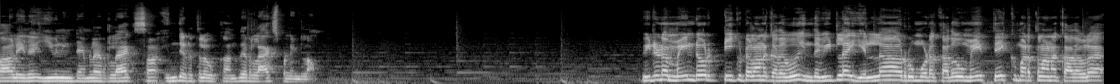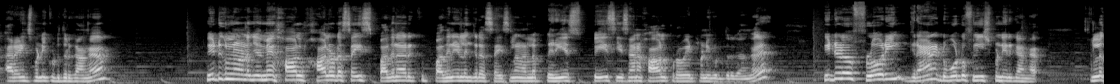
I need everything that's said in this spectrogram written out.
காலையில் ஈவினிங் டைமில் ரிலாக்ஸாக இந்த இடத்துல உட்காந்து ரிலாக்ஸ் பண்ணிக்கலாம். வீட்டோட மெயின் டோர் டீ குட்டலான கதவு. இந்த வீட்டில் எல்லா ரூமோட கதவுமே தேக்கு மரத்தலான கதவில் அரேஞ்ச் பண்ணி கொடுத்துருக்காங்க. வீட்டுக்குள்ளே நுழைஞ்சதுமே ஹால் ஹாலோட சைஸ் பதினாறுக்கு பதினேழுங்கிற சைஸில் நல்ல பெரிய ஸ்பேசியஸான ஹால் ப்ரொவைட் பண்ணி கொடுத்துருக்காங்க. வீட்டோட ஃப்ளோரிங் கிரானைட் போட்டு ஃபினிஷ் பண்ணியிருக்காங்க நல்ல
